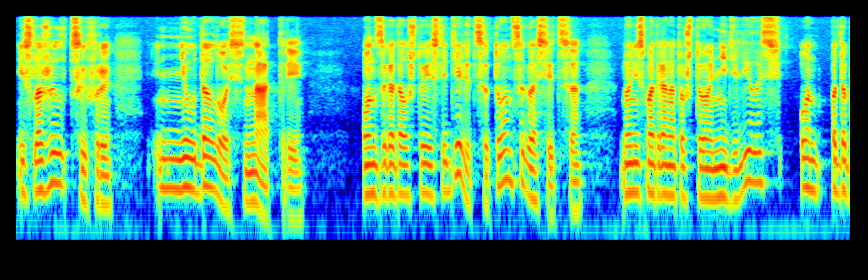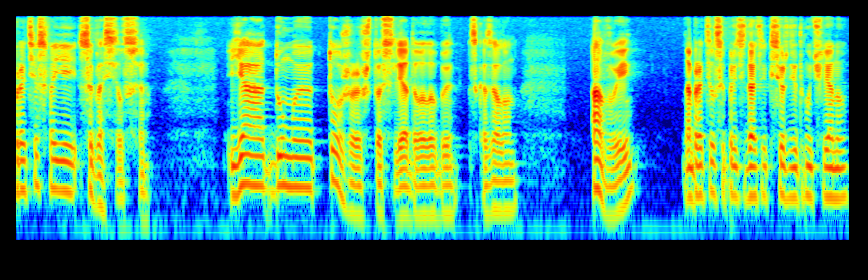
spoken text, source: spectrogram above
и сложил цифры. Не удалось на три. Он загадал, что если делится, то он согласится. Но, несмотря на то, что не делилось, он по доброте своей согласился. «Я думаю тоже, что следовало бы», — сказал он. «А вы?» — обратился председатель к сердитому члену.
